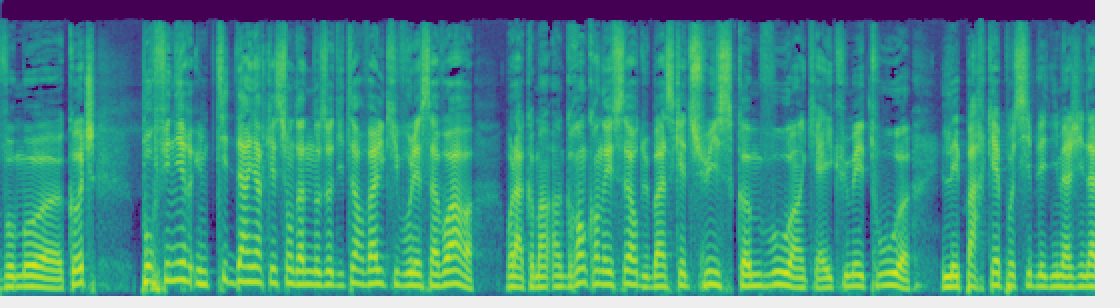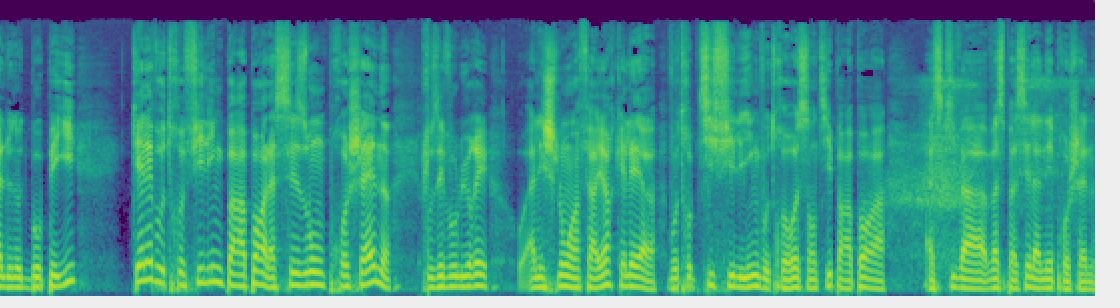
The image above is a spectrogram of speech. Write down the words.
vos mots, euh, coach. Pour finir, une petite dernière question d'un de nos auditeurs, Val, qui voulait savoir, voilà, comme un, grand connaisseur du basket suisse comme vous, hein, qui a écumé tous euh, les parquets possibles et inimaginables de notre beau pays, quel est votre feeling par rapport à la saison prochaine? Vous évoluerez à l'échelon inférieur. Quel est euh, votre petit feeling, votre ressenti par rapport à, ce qui va, se passer l'année prochaine?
